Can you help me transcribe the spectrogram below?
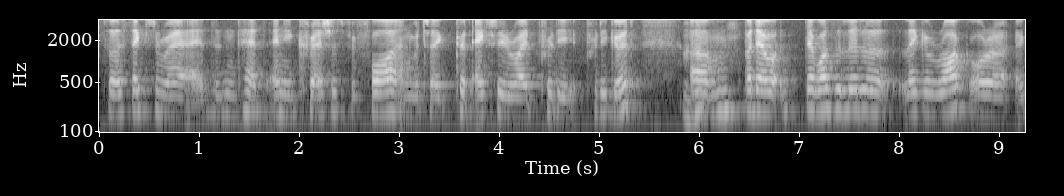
So a section where I didn't had any crashes before and which I could actually ride pretty pretty good. Mm -hmm. um, but there there was a little like a rock or a, a,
